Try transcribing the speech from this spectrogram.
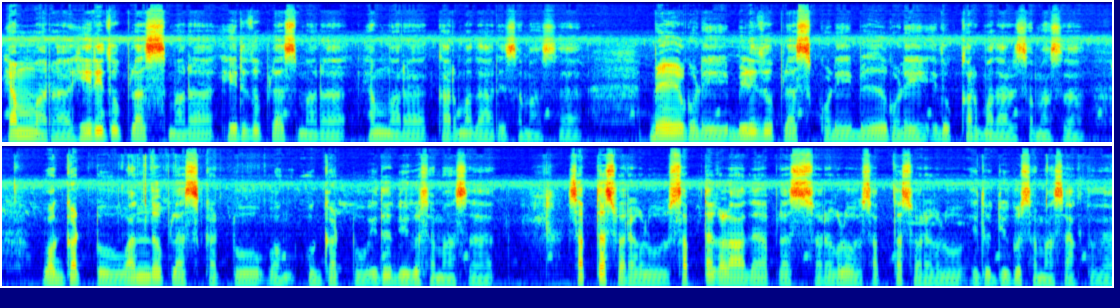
ಹೆಮ್ಮರ, ಹಿರಿದು ಪ್ಲಸ್ ಮರ, ಹಿರಿದು ಪ್ಲಸ್ ಮರ, ಹೆಮ್ಮರ, ಕರ್ಮಧಾರಿ ಸಮಾಸ. ಬೆಳ್ಗೊಡೆ ಬಿಳಿದು ಪ್ಲಸ್ ಕೊಡೆ ಬೆಳ್ಗೊಡೆ ಇದು ಕರ್ಮಧಾರ ಸಮಾಸ. ಒಗ್ಗಟ್ಟು, ಒಂದು ಪ್ಲಸ್ ಕಟ್ಟು ಒಗ್ಗಟ್ಟು. ಇದು ದ್ವಿಗು ಸಮಾಸ. ಸಪ್ತ ಸ್ವರಗಳು, ಸಪ್ತಗಳಾದ ಪ್ಲಸ್ ಸ್ವರಗಳು, ಸಪ್ತ ಸ್ವರಗಳು. ಇದು ದ್ವಿಗು ಸಮಾಸ ಆಗ್ತದೆ.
